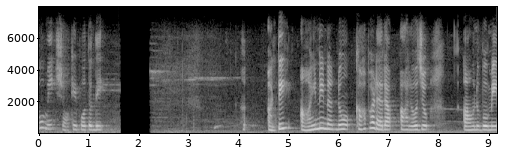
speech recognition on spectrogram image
భూమి షాక్ అయిపోతుంది. అంటే ఆయనే నన్ను కాపాడారా ఆ రోజు? అవును భూమి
